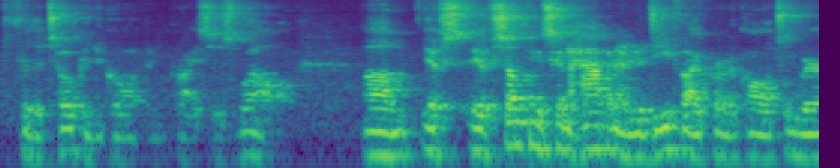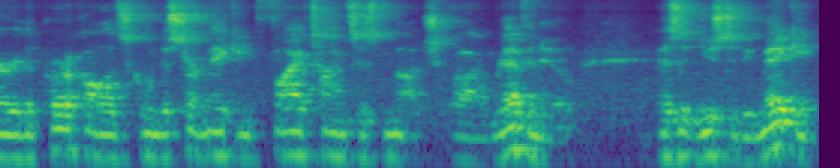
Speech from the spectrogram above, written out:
for the token to go up in price as well. Um, if if something's going to happen at a DeFi protocol to where the protocol is going to start making five times as much uh, revenue as it used to be making,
